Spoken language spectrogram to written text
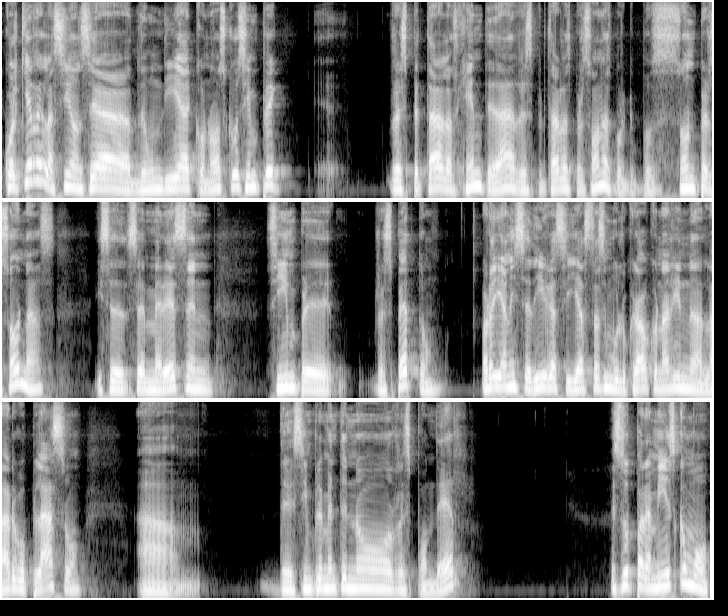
cualquier relación, sea de un día conozco, siempre respetar a la gente, ¿verdad? respetar a las personas, porque pues son personas y se, se merecen siempre respeto. Ahora ya ni se diga si ya estás involucrado con alguien a largo plazo, de simplemente no responder. Eso para mí es como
